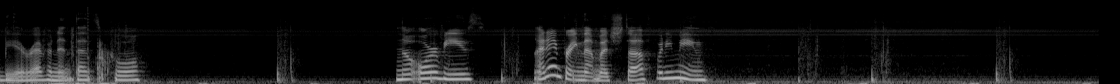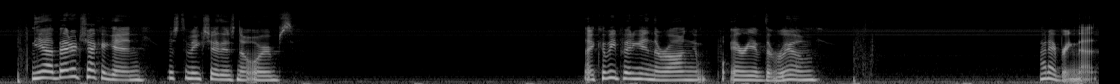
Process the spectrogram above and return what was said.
Be a revenant, that's cool. No Orbeez. I didn't bring that much stuff. What do you mean? Yeah, better check again. Just to make sure there's no orbs. I could be putting it in the wrong area of the room. Why'd I bring that?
